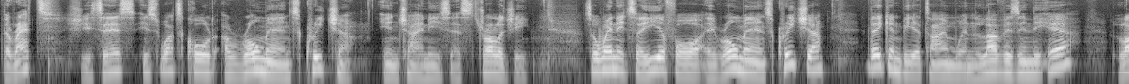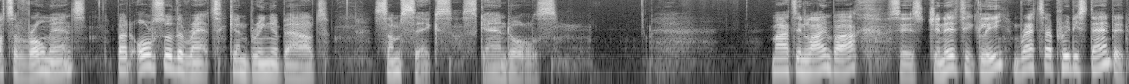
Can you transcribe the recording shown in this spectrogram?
The rat, she says, is what's called a romance creature in Chinese astrology. So when it's a year for a romance creature, they can be a time when love is in the air, lots of romance, but also the rat can bring about some sex scandals. Martin Leinbach says genetically, rats are pretty standard,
